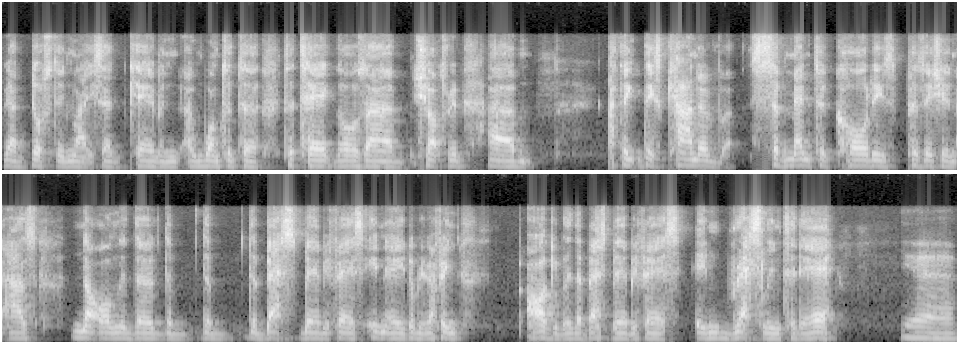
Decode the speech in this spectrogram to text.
We had Dustin, like you said, came and, and wanted to to take those uh, shots for him. Um, I think this kind of cemented Cody's position as not only the the the, the best babyface in AEW, I think arguably the best babyface in wrestling today. Yeah.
